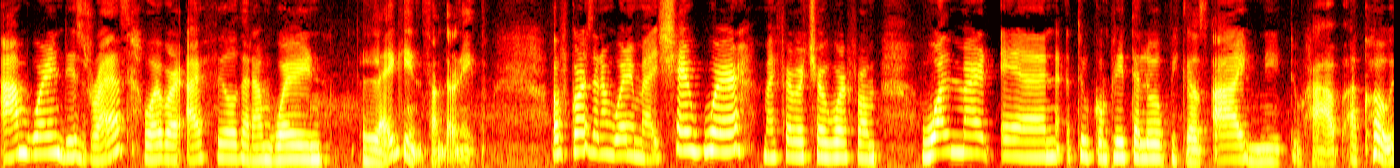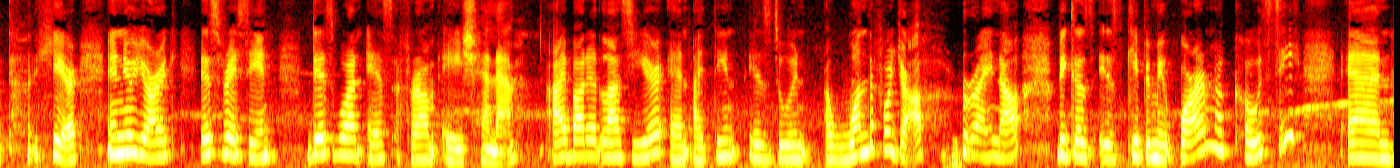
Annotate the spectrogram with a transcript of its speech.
I'm wearing this dress. However I feel that I'm wearing leggings underneath of course that I'm wearing my shapewear my favorite shapewear from Walmart and to complete the look because I need to have a coat here in New York. It's freezing. This one is from H&M I bought it last year and I think it's doing a wonderful job right now because it's keeping me warm and cozy and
